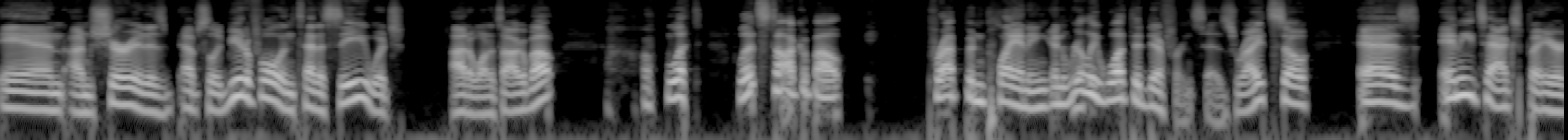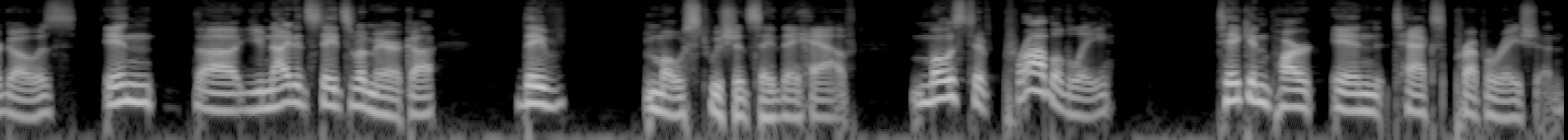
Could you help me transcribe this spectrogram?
and I'm sure it is absolutely beautiful in Tennessee, which I don't want to talk about. let's let's talk about prep and planning and really what the difference is, right? So as any taxpayer goes in the United States of America, they've most, we should say they have, most have probably taken part in tax preparation,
